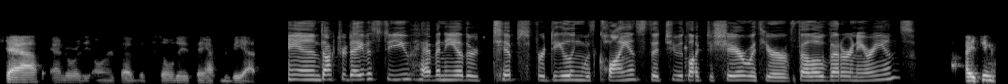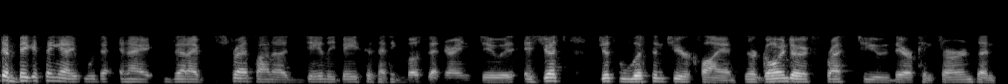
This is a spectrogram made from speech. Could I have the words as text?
staff and or the owners of the facilities they happen to be at. And Dr. Davis, do you have any other tips for dealing with clients that you would like to share with your fellow veterinarians? I think the biggest thing I would and I that I stress on a daily basis, I think most veterinarians do, is just just listen to your clients. They're going to express to you their concerns, and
